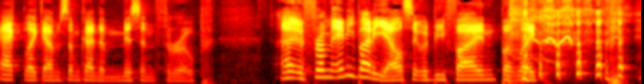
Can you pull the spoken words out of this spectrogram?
act like I'm some kind of misanthrope. Uh, from anybody else, it would be fine, but like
